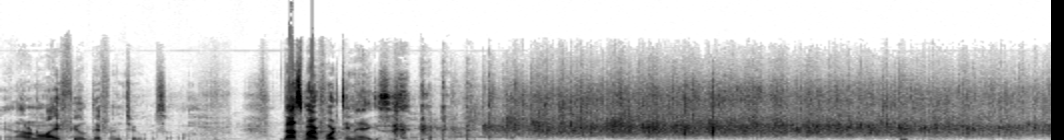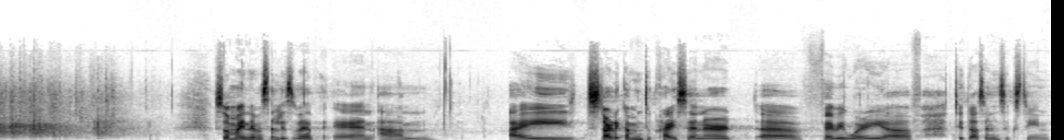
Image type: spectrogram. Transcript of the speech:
And I don't know, I feel different too, so that's my 14 eggs. so my name is Elizabeth, and um, I started coming to Christ Center uh, February of 2016.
